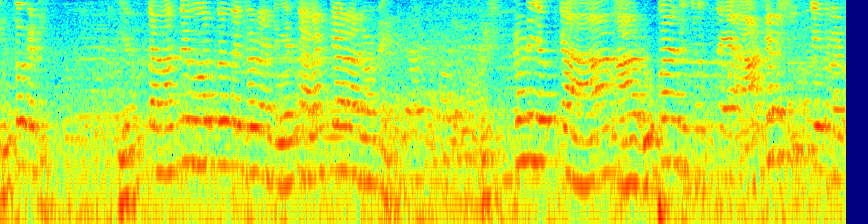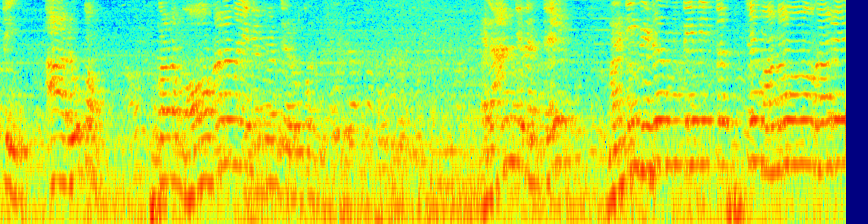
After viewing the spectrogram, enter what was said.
ఇంకొకటి ఎంతమంది మూర్తుల్ని చూడండి ఎన్ని అలంకారాలు ఉన్నాయి. కృష్ణుడి యొక్క ఆ రూపాన్ని చూస్తే ఆకర్షించేటువంటి ఆ రూపం ఒక మోహనమైనటువంటి రూపం. ఎలాంటిదంటే మణి విడంబిని తస్య మనోహరే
